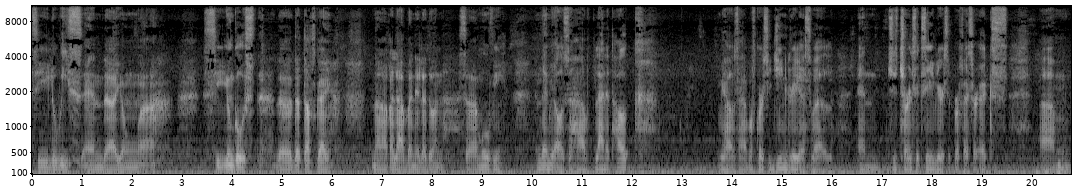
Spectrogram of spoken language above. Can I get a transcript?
si Luis and uh, yung uh, si yung Ghost the the tough guy na kalaban nila doon sa movie and then we also have Planet Hulk. We also have of course Jean Grey as well. And she's Charles Xavier si Professor X. Um,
